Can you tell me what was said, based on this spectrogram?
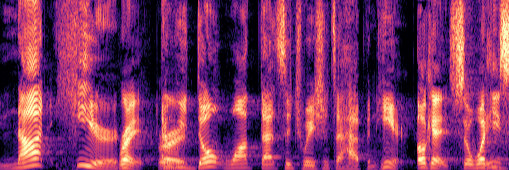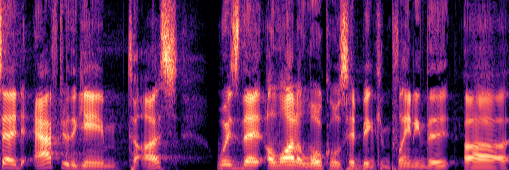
not here, Right, right. And we don't want that situation to happen here. Okay, so what he said after the game to us was that a lot of locals had been complaining that uh,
